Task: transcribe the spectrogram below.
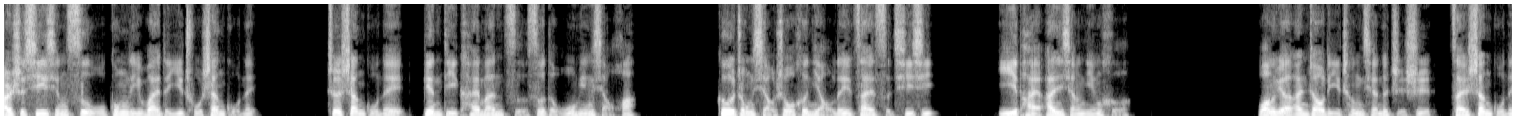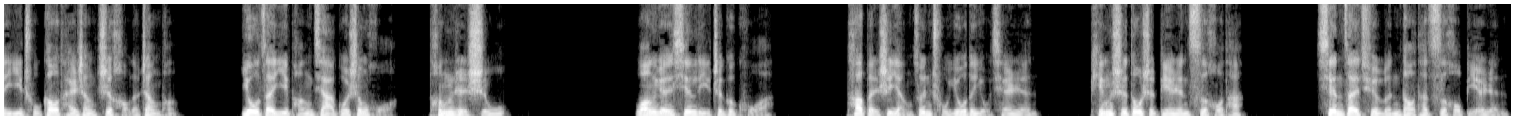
而是西行四五公里外的一处山谷内。这山谷内遍地开满紫色的无名小花，各种小兽和鸟类在此栖息，一派安详宁和。王源按照李承前的指示，在山谷内一处高台上支好了帐篷，又在一旁架锅生火，烹饪食物。王源心里这个苦啊！他本是养尊处优的有钱人，平时都是别人伺候他，现在却轮到他伺候别人。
